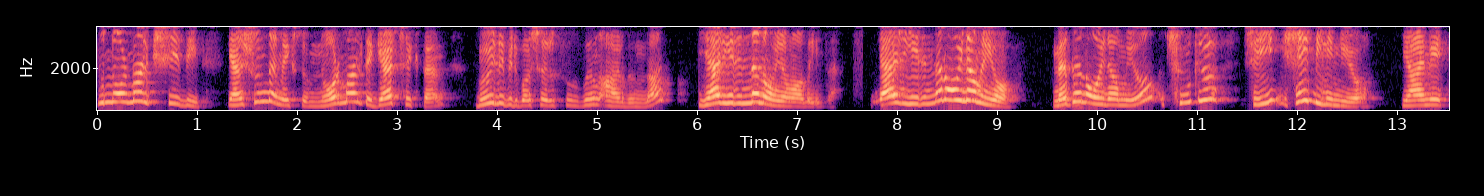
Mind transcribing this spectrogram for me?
Bu normal bir şey değil. Yani şunu demek istiyorum. Normalde gerçekten böyle bir başarısızlığın ardından yer yerinden oynamalıydı. Yer yerinden oynamıyor. Neden oynamıyor? Çünkü şey şey biliniyor. Yani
